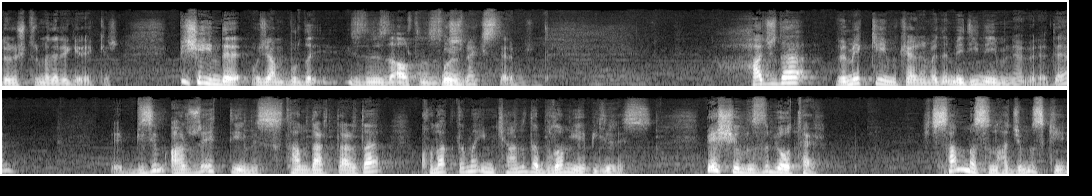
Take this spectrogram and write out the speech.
dönüştürmeleri gerekir. Bir şeyin de hocam burada izninizle altınızı Buyurun. çizmek isterim. Hacda ve Mekke-i Mükerreme'de, Medine-i Münevvere'de e, bizim arzu ettiğimiz standartlarda konaklama imkanı da bulamayabiliriz. Beş yıldızlı bir otel. Hiç sanmasın hacımız ki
